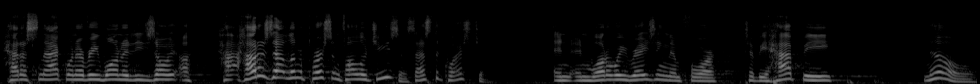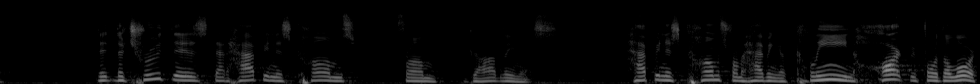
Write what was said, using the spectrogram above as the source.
had a snack whenever he wanted. He's always, uh, how, how does that little person follow Jesus? That's the question. And, and what are we raising them for? To be happy? No. The, the truth is that happiness comes from godliness. Happiness comes from having a clean heart before the Lord.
